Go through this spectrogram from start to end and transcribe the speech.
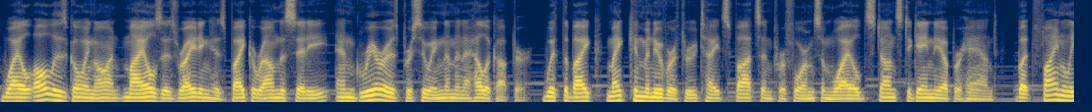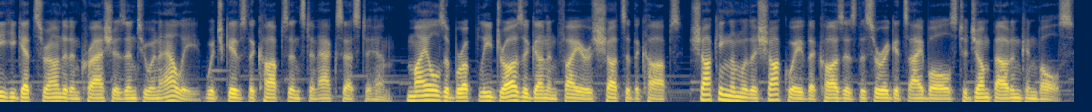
While all is going on, Miles is riding his bike around the city and Greer is pursuing them in a helicopter. With the bike, Mike can maneuver through tight spots and perform some wild stunts to gain the upper hand, but finally he gets surrounded and crashes into an alley which gives the cops instant access to him. Miles abruptly draws a gun and fires shots at the cops, shocking them with a shockwave that causes the surrogate's eyeballs to jump out and convulse.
